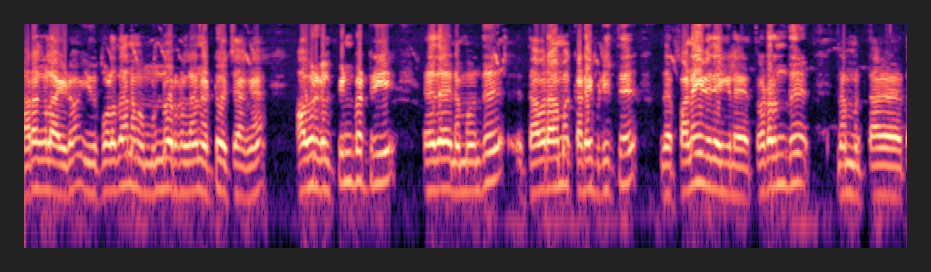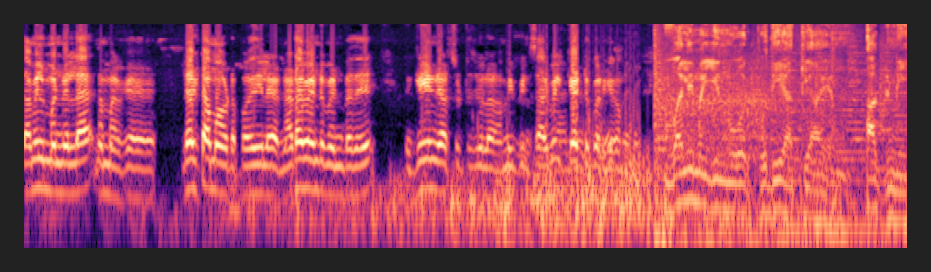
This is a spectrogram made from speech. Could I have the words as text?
மரங்களாகிடும் இது போல தான் நம்ம முன்னோர்கள்லாம் நட்டு வச்சாங்க. அவர்கள் பின்பற்றி இதை நம்ம வந்து தவறாமல் கடைபிடித்து இந்த பனை விதைகளை தொடர்ந்து நம்ம த தமிழ் மண்ணில் நம்ம டெல்டா மாவட்ட பகுதியில் நட வேண்டும் என்பது கிரீன் சுற்றுச்சூழல் அமைப்பின் சார்பில் கேட்டுக்கொள்கிறோம். வலிமையின் ஓர் புதிய அத்தியாயம் அக்னி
